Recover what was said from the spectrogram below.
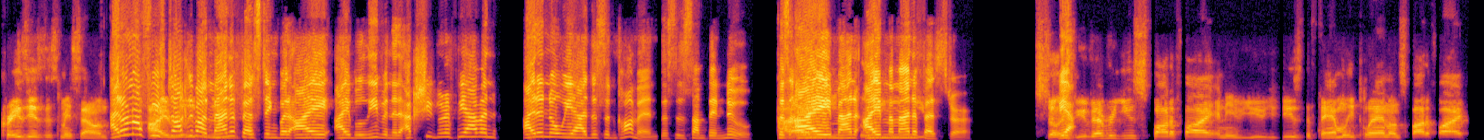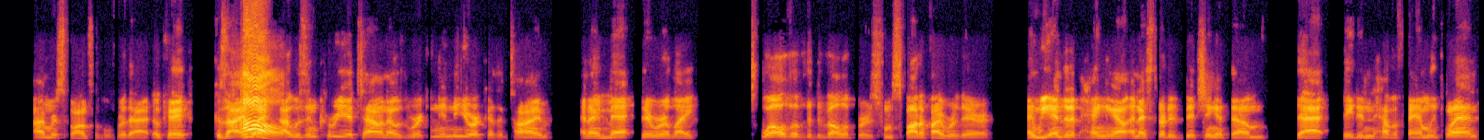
crazy as this may sound, I don't know if we've I talked really about believe... manifesting, but I I believe in it. Actually, even if we haven't, I didn't know we had this in common. This is something new because I, I man I'm a manifester. So yeah. if you've ever used Spotify and if you use the family plan on Spotify, I'm responsible for that. Okay, because I oh. went, I was in Koreatown. I was working in New York at the time, and I met there were like twelve of the developers from Spotify were there, and we ended up hanging out. And I started bitching at them that they didn't have a family plan.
